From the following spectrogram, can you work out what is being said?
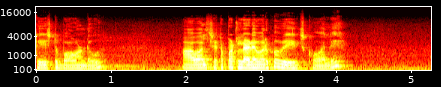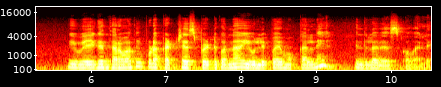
టేస్ట్ బాగుండవు. ఆవాలు చిటపటలాడే వరకు వేయించుకోవాలి. ఇవి వేగిన తర్వాత ఇప్పుడు కట్ చేసి పెట్టుకున్న ఈ ఉల్లిపాయ ముక్కల్ని ఇందులో వేసుకోవాలి.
